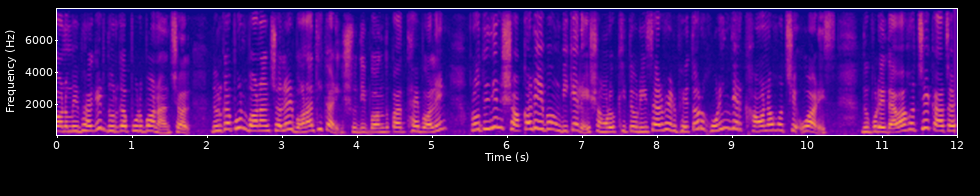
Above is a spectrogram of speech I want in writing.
বন বিভাগের দুর্গাপুর বনাঞ্চল। দুর্গাপুর বনাঞ্চলের বনাধিকারী সুদীপ বন্দ্যোপাধ্যায় বলেন, প্রতিদিন সকালে এবং বিকেলে সংরক্ষিত রিজার্ভের ভেতর হরিণদের খাওয়ানো হচ্ছে ওআরএস দুপুরে দেওয়া হচ্ছে কাঁচা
